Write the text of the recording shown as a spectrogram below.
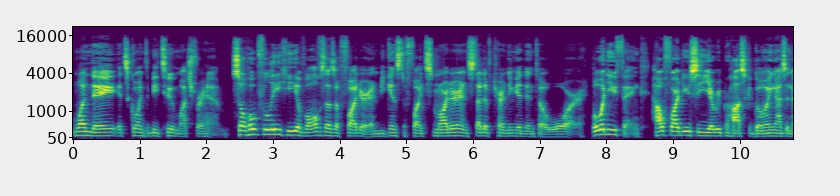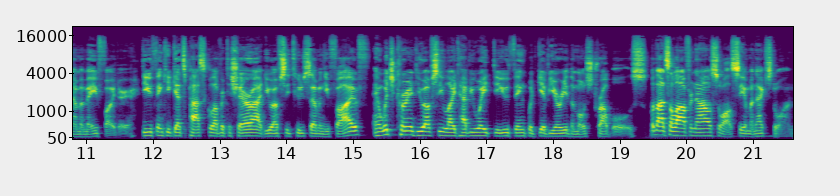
One day, it's going to be too much for him. So hopefully he evolves as a fighter and begins to fight smarter instead of turning it into a war. But what do you think? How far do you see Yuri Prochazka going as an MMA fighter? Do you think he gets past Glover Teixeira at UFC 275? And which current UFC light heavyweight do you think would give Yuri the most troubles? But that's a lot for now, so I'll see you in my next one.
